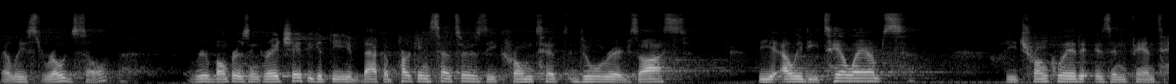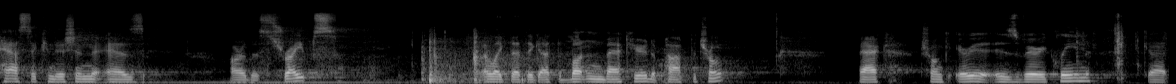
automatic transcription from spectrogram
at least road salt. Rear bumper is in great shape. You get the backup parking sensors, the chrome-tipped dual rear exhaust, the LED tail lamps. The trunk lid is in fantastic condition, as are the stripes. I like that they got the button back here to pop the trunk. Back trunk area is very clean. Got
